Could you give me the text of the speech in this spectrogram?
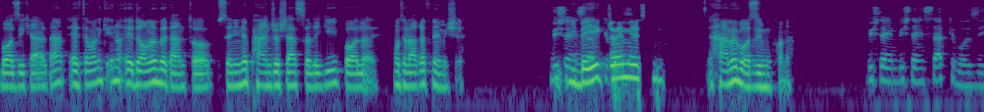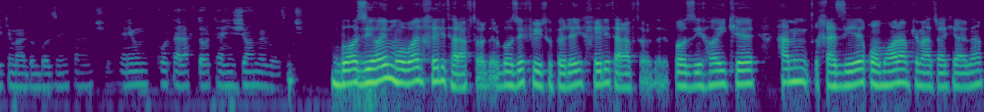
بازی کردن احتمالی که اینو ادامه بدن تا سنین 50 60 سالگی بالاه. متوقف نمیشه. به یک جای می‌رسیم همه بازی می‌کنن. بیشترین بیشترین سبک بازی که مردم بازی می‌کنن چیه؟ یعنی اون پرطرفدارترین ژانر بازی چیه؟ بازی های موبایل خیلی طرفدار داره. بازی free to play خیلی طرفدار داره. بازی هایی که همین قضیه قمار هم که مطرح کردم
